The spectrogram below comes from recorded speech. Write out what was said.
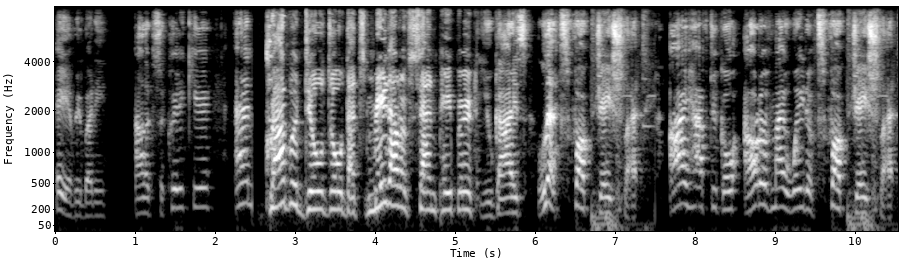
Hey everybody, Alex the Critic here, and Grab a dildo that's made out of sandpaper. you guys, let's fuck Jay Schlatt. I have to go out of my way to fuck Jay Schlatt,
